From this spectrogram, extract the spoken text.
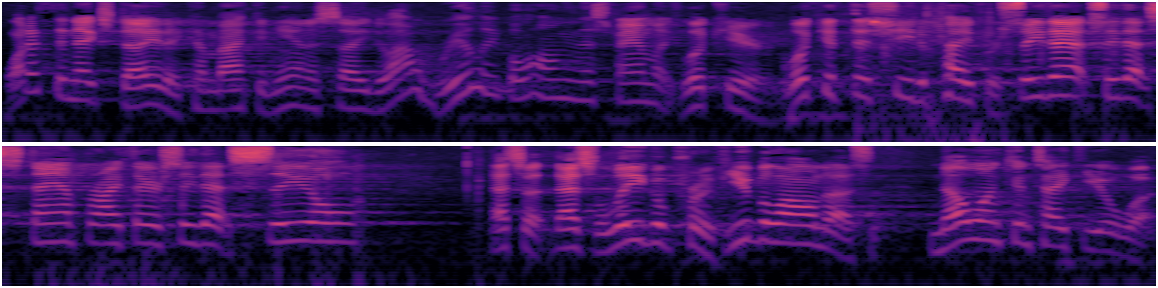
What if the next day they come back again and say, Do I really belong in this family? Look here. Look at this sheet of paper. See that? See that stamp right there? See that seal? That's, a, that's legal proof. You belong to us. No one can take you away.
